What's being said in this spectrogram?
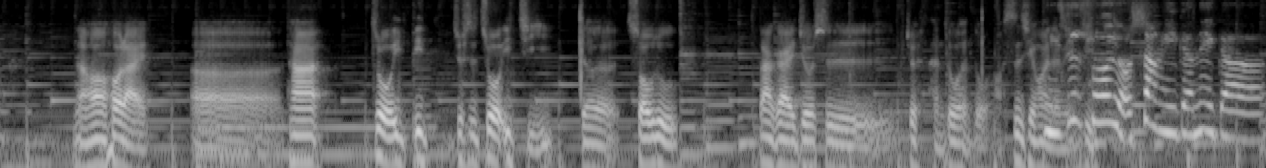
然后后来，呃，他做一一就是做一集的收入，大概就是就很多很多啊，四千万人民币。你是说有上一个那个，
